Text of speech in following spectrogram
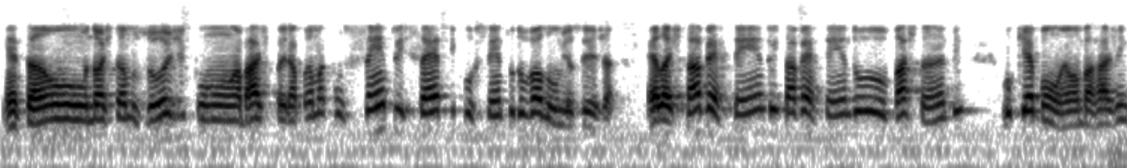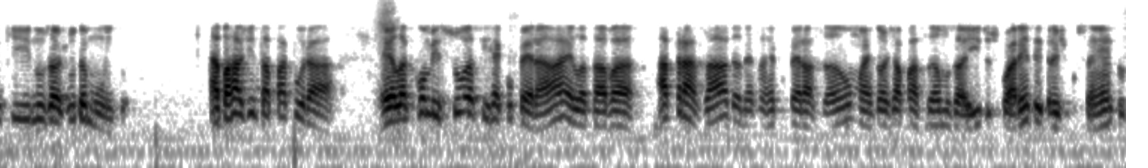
Então, nós estamos hoje com a barragem de Pirapama com 107% do volume, ou seja, ela está vertendo e está vertendo bastante, o que é bom, é uma barragem que nos ajuda muito. A barragem Tapacurá, ela começou a se recuperar, ela estava atrasada nessa recuperação, mas nós já passamos aí dos 43%.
